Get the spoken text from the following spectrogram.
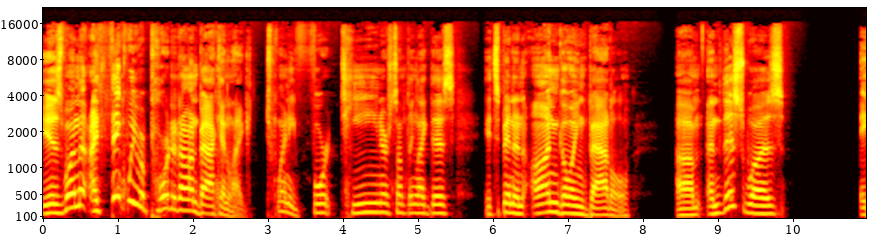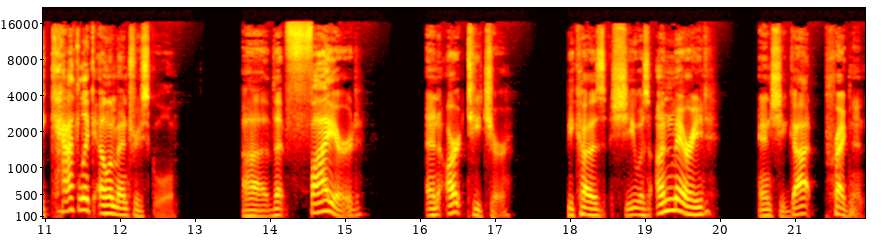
is one that I think we reported on back in like 2014 or something like this. It's been an ongoing battle. Um, and this was a Catholic elementary school uh, that fired an art teacher because she was unmarried and she got pregnant.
